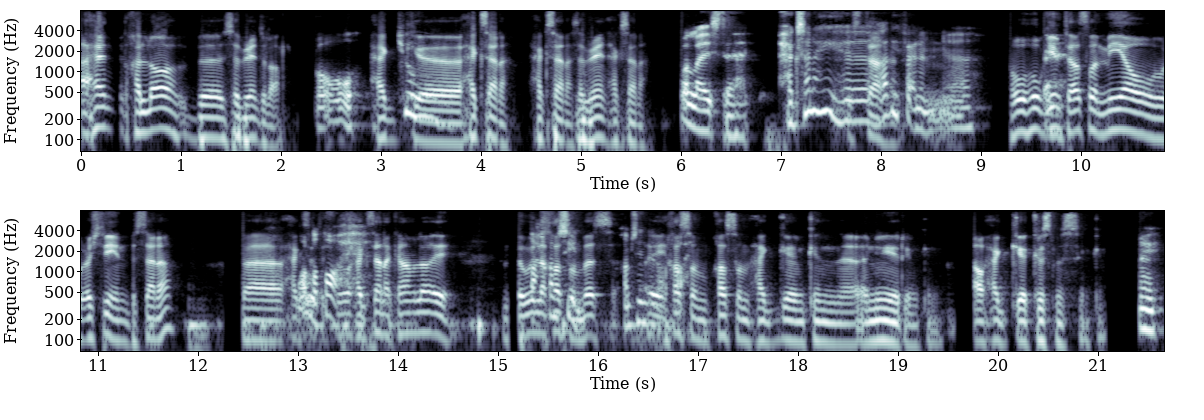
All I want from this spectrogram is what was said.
الحين خلوه ب 70 دولار. أوه حق آه حق سنة حق سنة 70 حق سنة. والله يستاهل. حق سنة هي هذه فعلا آه. هو هو قيمته أصلا 120 بالسنة. فحق ست شهور حق سنة كاملة إيه. مسوي له خصم بس. 50 اي خصم خصم حق يمكن نير يمكن أو حق كريسمس يمكن. اي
